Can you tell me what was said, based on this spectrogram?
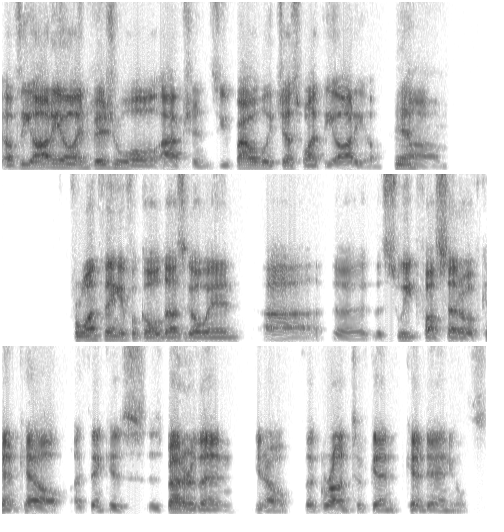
of the audio and visual options. You probably just want the audio. Yeah. Um, for one thing, if a goal does go in, uh, the the sweet falsetto of Ken Kal, I think, is is better than you know the grunt of Ken Ken Daniels.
